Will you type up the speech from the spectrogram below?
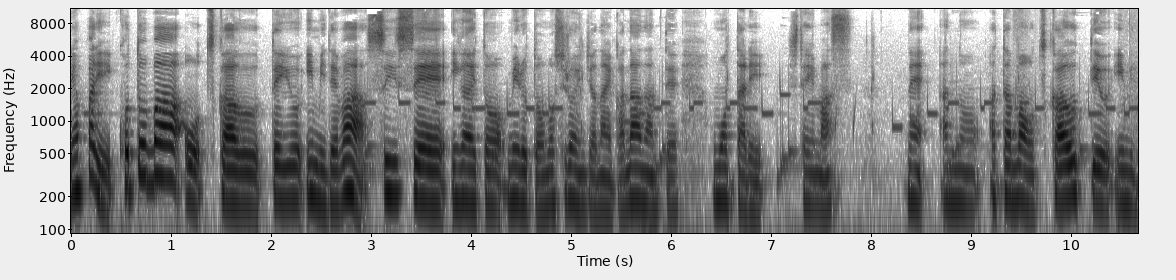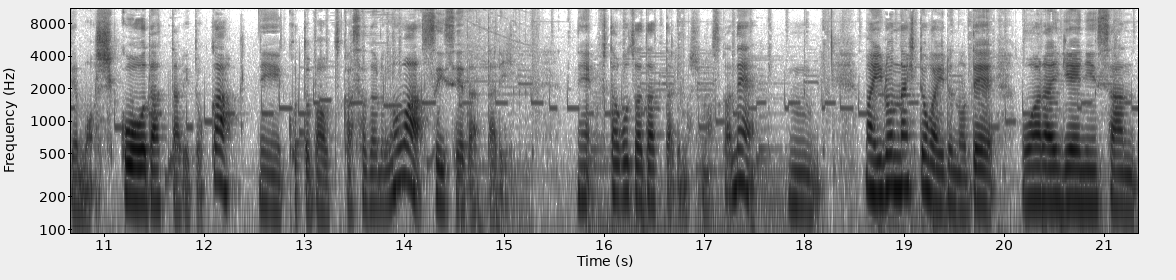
やっぱり言葉を使うっていう意味では彗星意外と見ると面白いんじゃないかななんて思ったりしています。ね、あの頭を使うっていう意味でも思考だったりとか、え言葉を司るのは彗星だったり、ね、双子座だったりもしますかね。うんまあ、いろんな人がいるのでお笑い芸人さん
